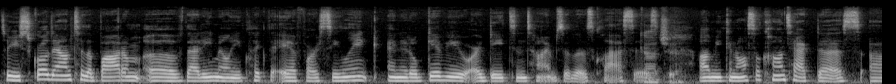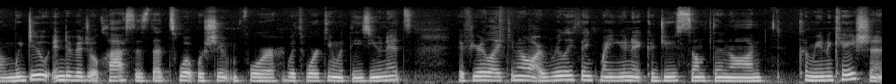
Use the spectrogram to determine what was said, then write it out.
So you scroll down to the bottom of that email and you click the AFRC link, and it'll give you our dates and times of those classes. Gotcha. Um, you can also contact us. Um, we do individual classes. That's what we're shooting for with working with these units. If you're like, you know, I really think my unit could use something on communication,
